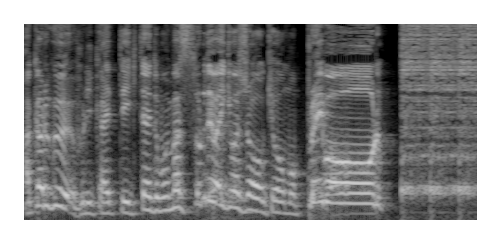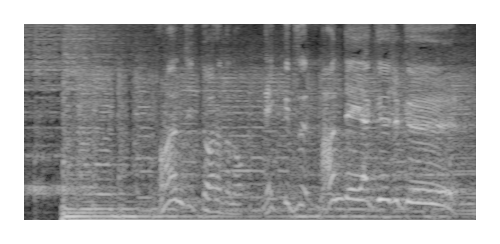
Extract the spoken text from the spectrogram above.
明るく振り返っていきたいと思います。それでは行きましょう。今日もプレイボールトランジット新たの熱血マンデー野球塾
